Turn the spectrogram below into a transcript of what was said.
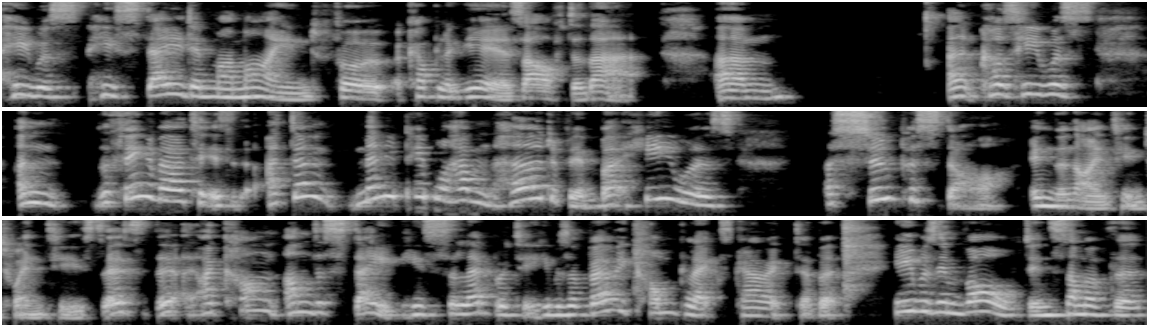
he was he stayed in my mind for a couple of years after that, um, and because he was. And the thing about it is, I don't. Many people haven't heard of him, but he was a superstar in the 1920s. There's, I can't understate his celebrity. He was a very complex character, but he was involved in some of the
